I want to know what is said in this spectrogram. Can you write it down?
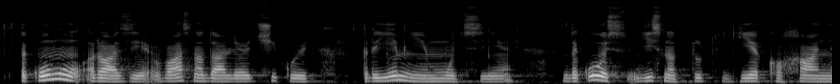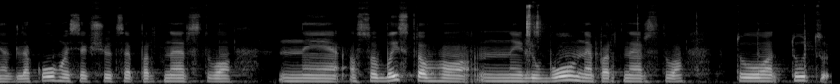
в такому разі вас надалі очікують приємні емоції. Для когось дійсно тут є кохання. Для когось, якщо це партнерство не особистого, не любовне партнерство, то тут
